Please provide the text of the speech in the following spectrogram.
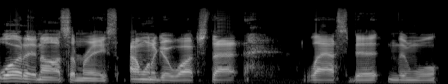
What an awesome race. I want to go watch that last bit and then we'll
